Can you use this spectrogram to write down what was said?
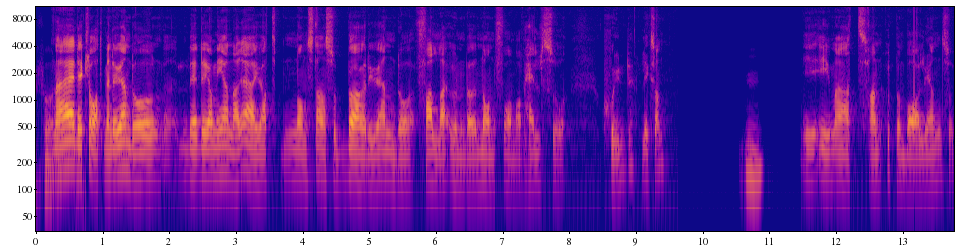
för. Nej, det är klart, men det är ju ändå det, det jag menar är ju att någonstans så bör det ju ändå falla under någon form av hälsoskydd liksom. Mm. I, I och med att han uppenbarligen, som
